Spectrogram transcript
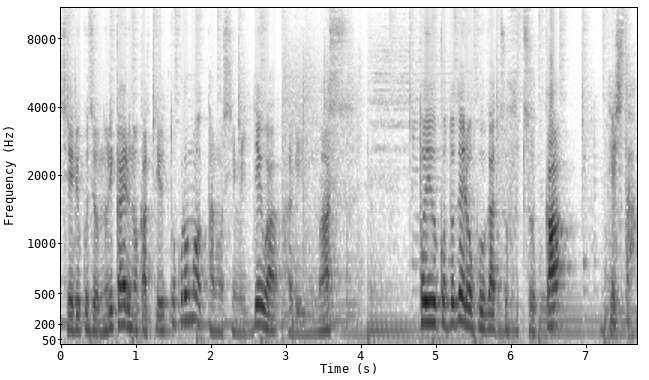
勢力図を塗り替えるのかっていうところも楽しみではあります。ということで6月2日でした。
